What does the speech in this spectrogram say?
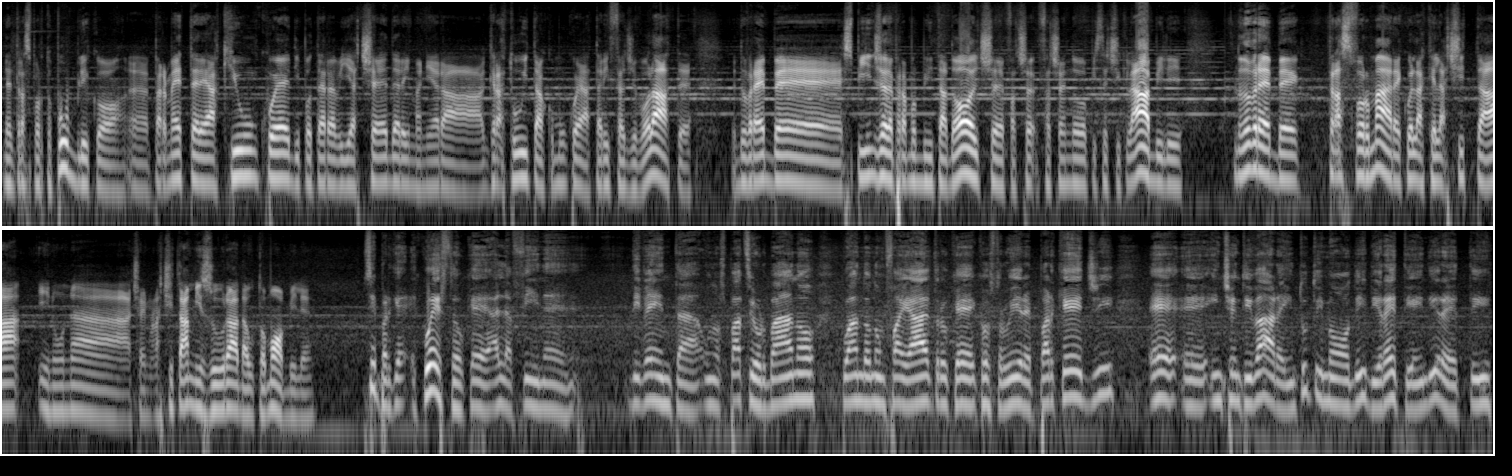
nel trasporto pubblico, eh, permettere a chiunque di potervi accedere in maniera gratuita comunque a tariffe agevolate, dovrebbe spingere per la mobilità dolce face- facendo piste ciclabili, non dovrebbe trasformare quella che è la città in una, cioè in una città a misura d'automobile. Sì, perché è questo che alla fine diventa uno spazio urbano quando non fai altro che costruire parcheggi e eh, incentivare in tutti i modi, diretti e indiretti,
